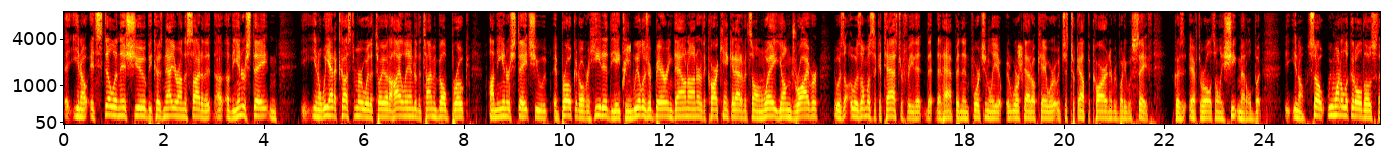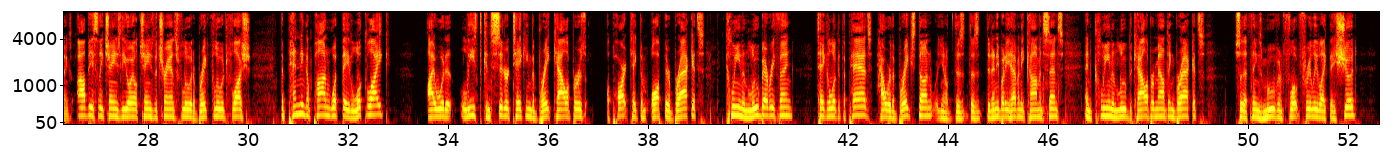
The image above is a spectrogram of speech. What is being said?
uh, you know, it's still an issue because now you're on the side of the uh, of the interstate, and you know, we had a customer with a Toyota Highlander. The timing belt broke on the interstate. She it broke. It overheated. The 18 wheelers are bearing down on her. The car can't get out of its own way. Young driver. It was it was almost a catastrophe that that, that happened. And fortunately, it, it worked out okay. Where it just took out the car and everybody was safe because after all, it's only sheet metal. But you know, so we want to look at all those things. Obviously, change the oil, change the trans fluid, a brake fluid flush. Depending upon what they look like, I would at least consider taking the brake calipers apart, take them off their brackets, clean and lube everything. Take a look at the pads. How were the brakes done? You know, does does did anybody have any common sense and clean and lube the caliper mounting brackets so that things move and float freely like they should?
